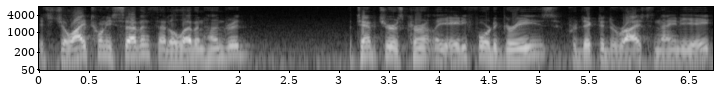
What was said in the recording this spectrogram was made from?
It's July 27th at 1100. The temperature is currently 84 degrees, predicted to rise to 98.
